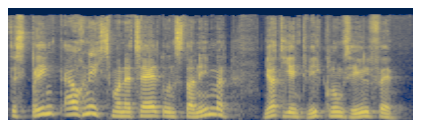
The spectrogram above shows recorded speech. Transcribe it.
Das bringt auch nichts. Man erzählt uns dann immer, ja, die Entwicklungshilfe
